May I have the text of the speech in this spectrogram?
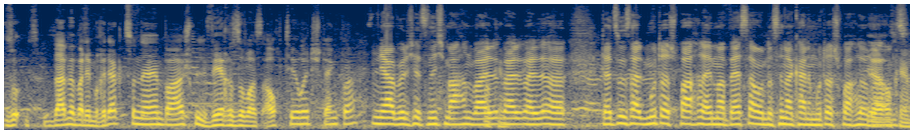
so, bleiben wir bei dem redaktionellen Beispiel. Wäre sowas auch theoretisch denkbar? Ja, würde ich jetzt nicht machen, weil, okay. weil, weil äh, dazu ist halt Muttersprachler immer besser und das sind ja keine Muttersprachler ja, bei uns. Okay.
